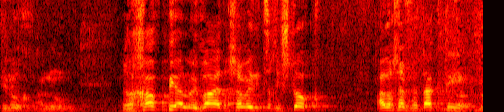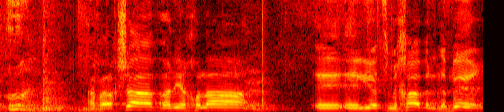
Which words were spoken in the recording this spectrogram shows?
חינוך. רחב פי על אויביי, עד עכשיו הייתי צריך לשתוק. עד עכשיו שתקתי, אבל עכשיו אני יכולה אה, אה, להיות שמחה ולדבר,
